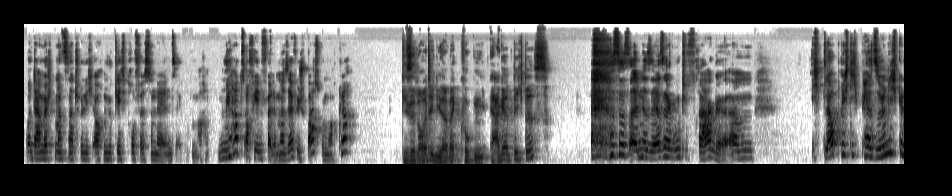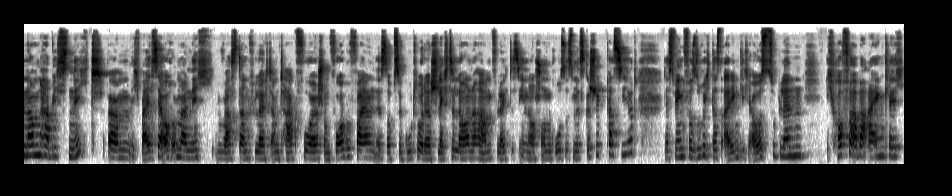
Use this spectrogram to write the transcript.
Und da möchte man es natürlich auch möglichst professionell und sehr gut machen. Mir hat es auf jeden Fall immer sehr viel Spaß gemacht, klar. Diese Leute, die da weggucken, ärgert dich das? Das ist eine sehr, sehr gute Frage. Ähm, ich glaube, richtig persönlich genommen habe ich es nicht. Ähm, ich weiß ja auch immer nicht, was dann vielleicht am Tag vorher schon vorgefallen ist, ob sie gute oder schlechte Laune haben. Vielleicht ist ihnen auch schon ein großes Missgeschick passiert. Deswegen versuche ich das eigentlich auszublenden. Ich hoffe aber eigentlich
